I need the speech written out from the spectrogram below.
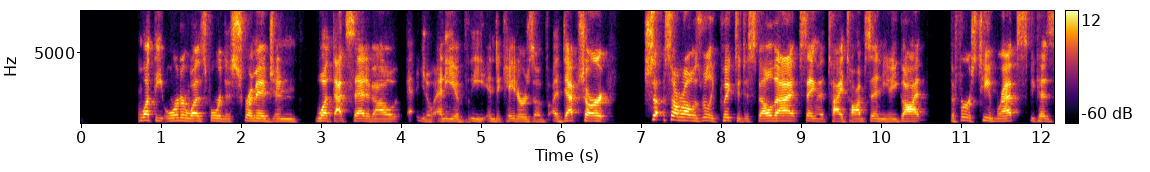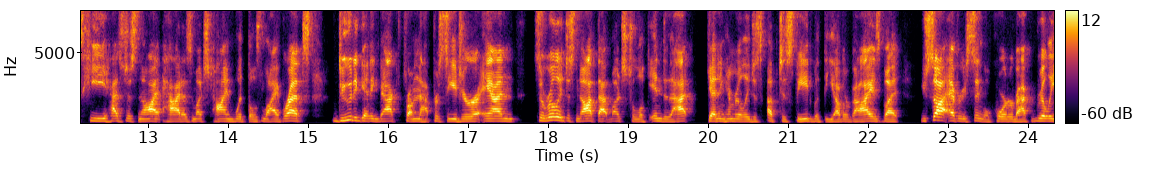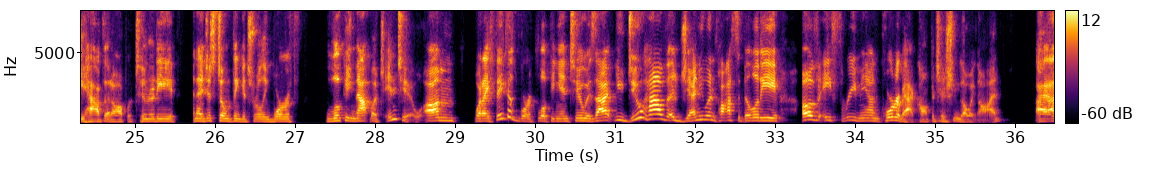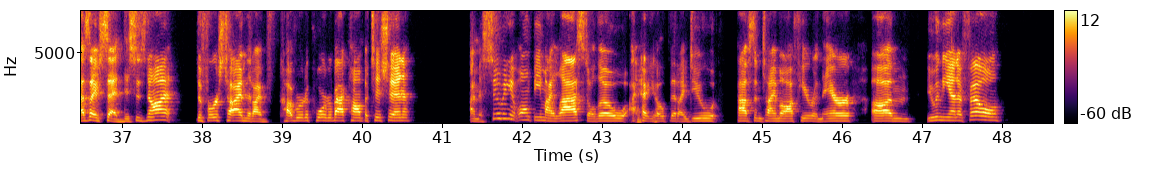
what the order was for the scrimmage and what that said about you know any of the indicators of a depth chart, Sumrall was really quick to dispel that, saying that Ty Thompson, you know, got the first team reps because he has just not had as much time with those live reps due to getting back from that procedure. And so really just not that much to look into that, getting him really just up to speed with the other guys. But you saw every single quarterback really have that opportunity. And I just don't think it's really worth looking that much into. Um, what I think is worth looking into is that you do have a genuine possibility of a three man quarterback competition going on. As I've said, this is not the first time that I've covered a quarterback competition. I'm assuming it won't be my last, although I hope that I do have some time off here and there. Um, you in the NFL,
